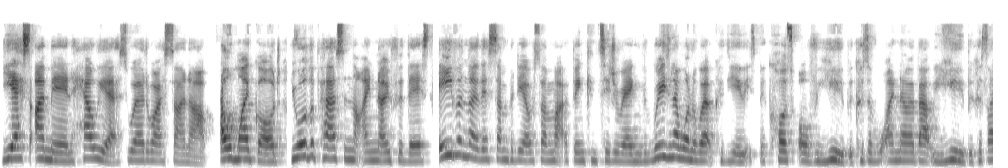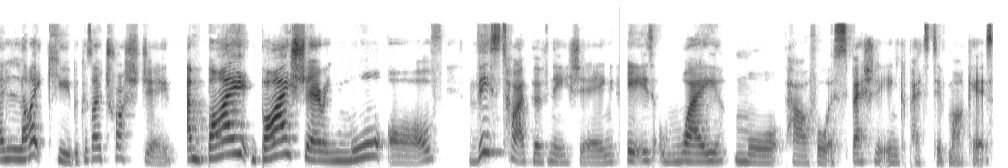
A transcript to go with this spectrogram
Yes, I'm in. Hell yes. Where do I sign up? Oh my God, you're the person that I know for this. Even though there's somebody else I might have been considering, the reason I want to work with you is because of you, because of what I know about you, because I like you, because I trust you. And by by sharing more of this type of niching, it is way more powerful, especially in competitive markets.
